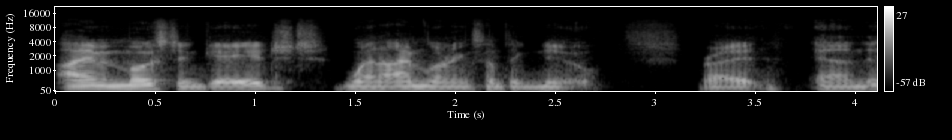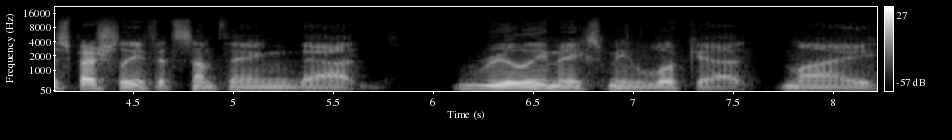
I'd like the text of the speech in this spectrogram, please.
I am most engaged when I'm learning something new, right? And especially if it's something that really makes me look at my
